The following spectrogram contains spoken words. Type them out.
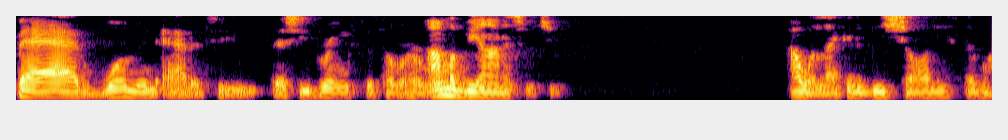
bad woman attitude that she brings to some of her. I'm gonna be honest with you. I would like her to be Charlize Theron.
